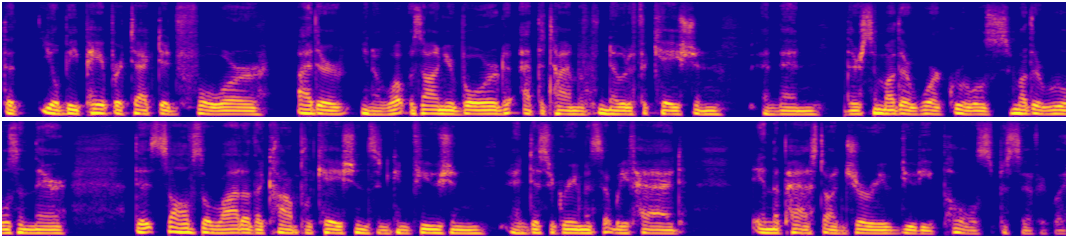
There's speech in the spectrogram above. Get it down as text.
that you'll be pay protected for either you know what was on your board at the time of notification and then there's some other work rules some other rules in there that solves a lot of the complications and confusion and disagreements that we've had in the past on jury duty polls specifically.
